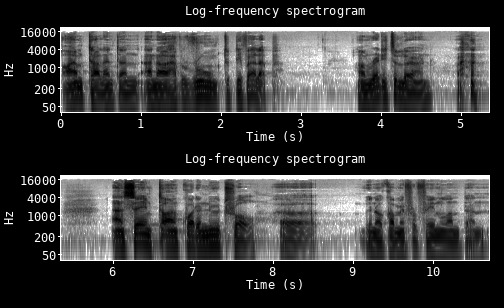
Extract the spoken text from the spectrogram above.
I am talent and, and I have a room to develop. I'm ready to learn, and same time quite a neutral, uh, you know, coming from Finland and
